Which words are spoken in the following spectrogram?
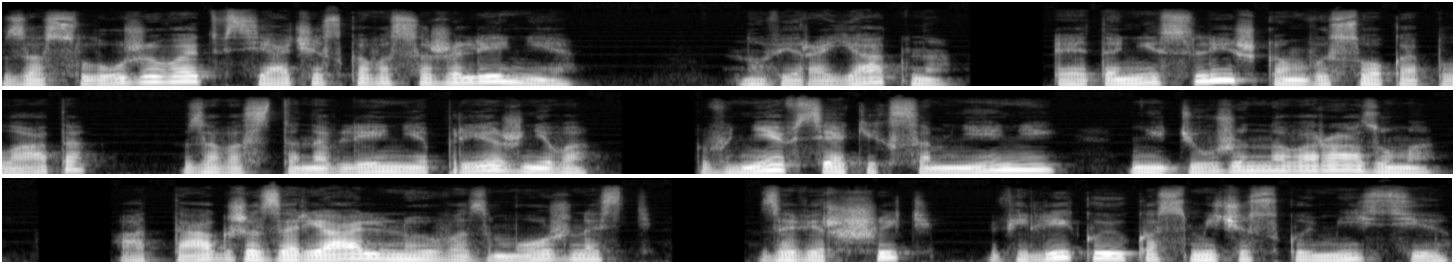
заслуживает всяческого сожаления. Но, вероятно, это не слишком высокая плата за восстановление прежнего, вне всяких сомнений, недюжинного разума, а также за реальную возможность завершить великую космическую миссию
